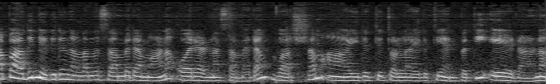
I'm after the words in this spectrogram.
അപ്പോൾ അതിനെതിരെ നടന്ന സമരമാണ് ഒരെണ്ണ സമരം. വർഷം ആയിരത്തി തൊള്ളായിരത്തി അൻപത്തി ഏഴാണ്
